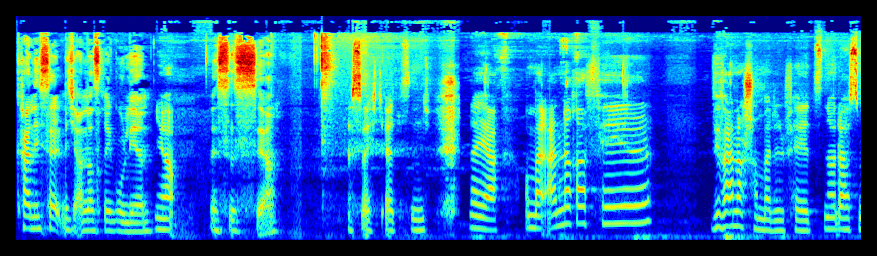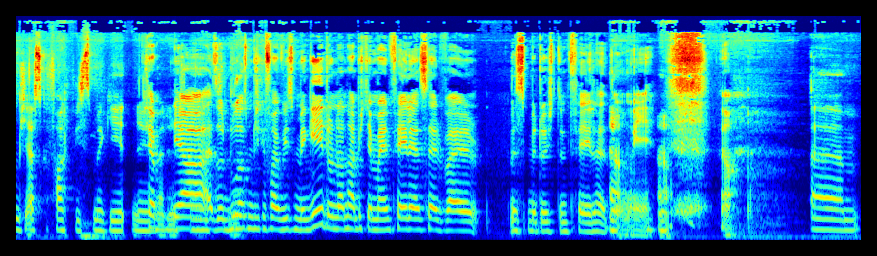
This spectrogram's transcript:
kann ich es halt nicht anders regulieren. Ja. Es ist, ja. Ist echt ätzend. Naja, und mein anderer Fail. Wir waren auch schon bei den Fails, ne? Da hast du mich erst gefragt, wie es mir geht. Nee, hab, ja, Fails, also du hast mich gefragt, wie es mir geht, und dann habe ich dir meinen Fail erzählt, weil ist mir durch den Fail halt ja. irgendwie. Ja. Ja. Ähm,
